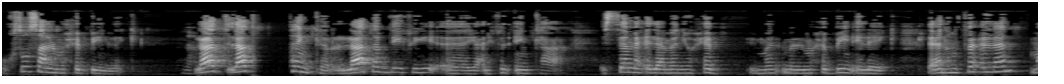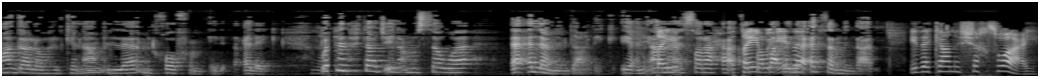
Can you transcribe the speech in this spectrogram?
وخصوصا المحبين لك. نعم. لا لا تنكر لا تبدي في آه، يعني في الإنكار. استمع إلى من يحب من المحبين إليك. لأنهم فعلا ما قالوا هالكلام إلا من خوفهم عليك. نعم. وإحنا نحتاج إلى مستوى أعلى من ذلك. يعني طيب- أنا الصراحه طيب اتطلع إذا- إلى أكثر من ذلك. إذا كان الشخص واعي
